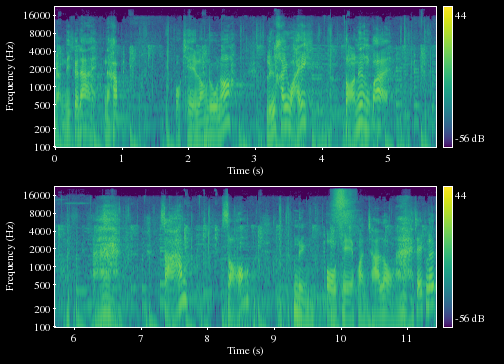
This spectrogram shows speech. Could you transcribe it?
แบบนี้ก็ได้นะครับ โอเคลองดูเนาะหรือใครไหวต่อเนื่องไปอ่าสามสองหนึ่งโอเค ผ่อนช้าลงอ่าเจ๊กลึก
